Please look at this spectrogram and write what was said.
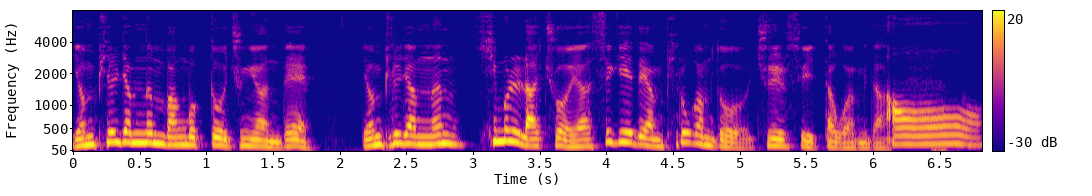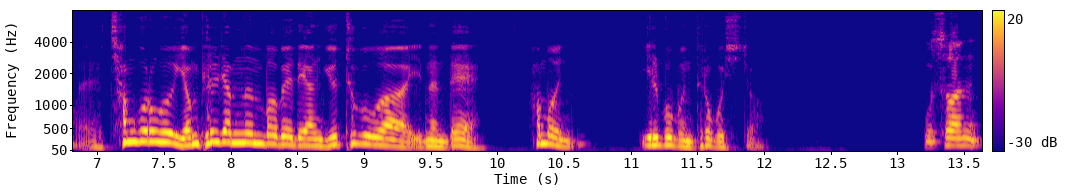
연필 잡는 방법도 중요한데 연필 잡는 힘을 낮추어야 쓰기에 대한 피로감도 줄일 수 있다고 합니다. 어. 참고로 그 연필 잡는 법에 대한 유튜브가 있는데 한번 일부분 들어보시죠. 우선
